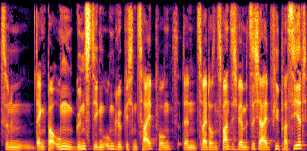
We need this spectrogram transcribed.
zu einem denkbar ungünstigen, unglücklichen Zeitpunkt. Denn 2020 wäre mit Sicherheit viel passiert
